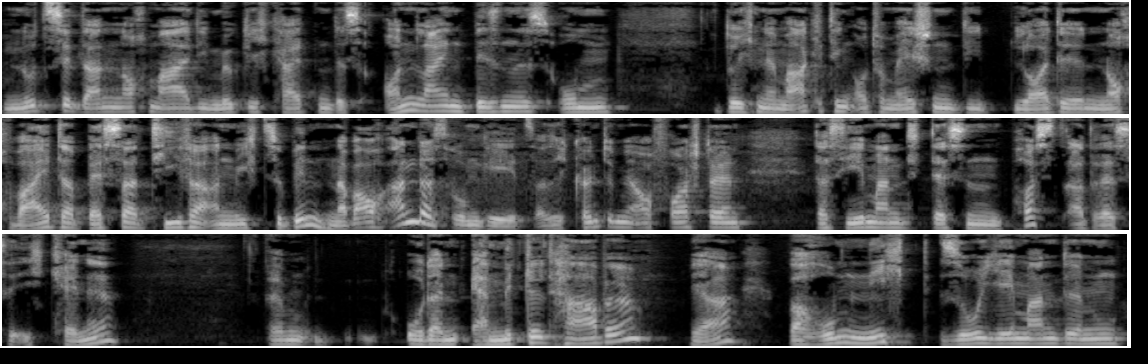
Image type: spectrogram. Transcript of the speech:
nutze dann nochmal die Möglichkeiten des Online-Business, um durch eine Marketing-Automation die Leute noch weiter, besser, tiefer an mich zu binden. Aber auch andersrum geht's. Also ich könnte mir auch vorstellen, dass jemand, dessen Postadresse ich kenne ähm, oder ermittelt habe, ja, warum nicht so jemandem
